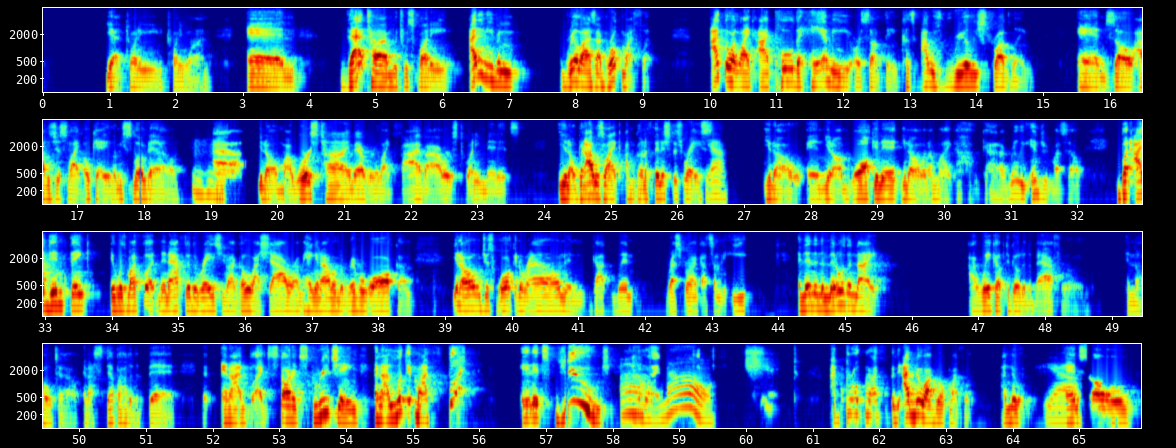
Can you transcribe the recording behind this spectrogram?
Yeah, 2021. And that time, which was funny, I didn't even realize I broke my foot. I thought like I pulled a hammy or something because I was really struggling. And so I was just like, okay, let me slow down. Mhm. Uh, you know, my worst time ever, like five hours, 20 minutes, you know, but I was like, I'm going to finish this race, yeah. you know, and, you know, I'm walking it, you know, and I'm like, oh God, I really injured myself. But I didn't think it was my foot. And then after the race, you know, I go, I shower, I'm hanging out on the river walk. I'm, you know, just walking around and got went restaurant, got something to eat. And then in the middle of the night, I wake up to go to the bathroom in the hotel and I step out of the bed and I like started screeching and I look at my foot and it's huge. Oh like, no. shit. I broke my I knew I broke my foot. I knew it. Yeah. And so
